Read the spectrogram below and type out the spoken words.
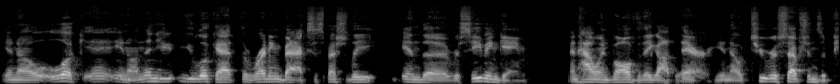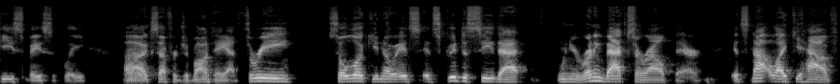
you know, look, eh, you know, and then you you look at the running backs, especially in the receiving game. and how involved they got there. You know, two receptions apiece, basically, uh, right. uh, except for Javonte had three. So look, you know, it's it's good to see that when your running backs are out there, it's not like you have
